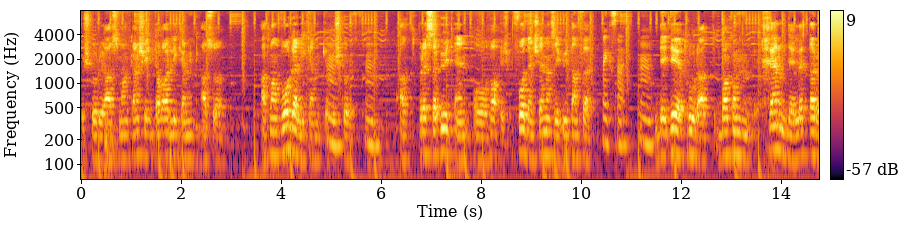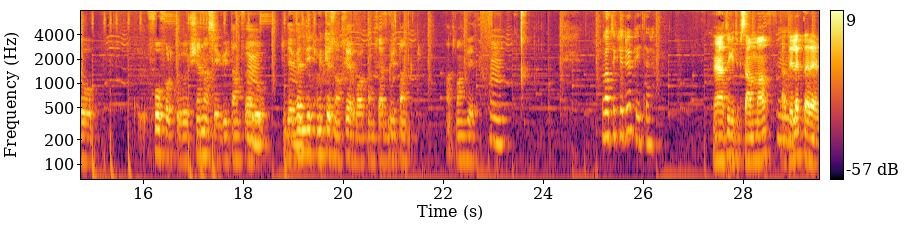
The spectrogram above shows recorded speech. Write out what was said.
Förstår du? Alltså man kanske inte har lika mycket, alltså att man vågar lika mycket, Mm. förstår du? Mm. Att pressa ut en och ha, få den känna sig utanför. Exakt. Mm. Det är det jag tror att bakom skärm det är lättare att få folk att känna sig utanför. Mm. Och det är väldigt mycket som sker bakom skärm utan att man vet. Mm. Vad tycker du Peter? Nej, jag tycker typ samma. Mm. Att det är lättare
